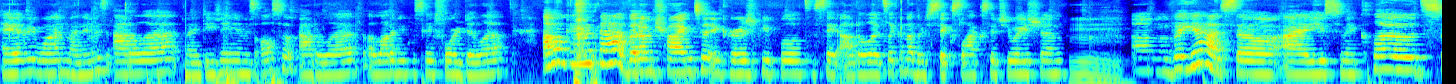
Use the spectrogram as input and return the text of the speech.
Hey everyone, my name is Adhila. My DJ name is also Adhila. A lot of people say 4DHILA. I'm okay with that, but I'm trying to encourage people to say Adhila. It's like another 6LACK situation. Mm. Um, but yeah, so I used to make clothes.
